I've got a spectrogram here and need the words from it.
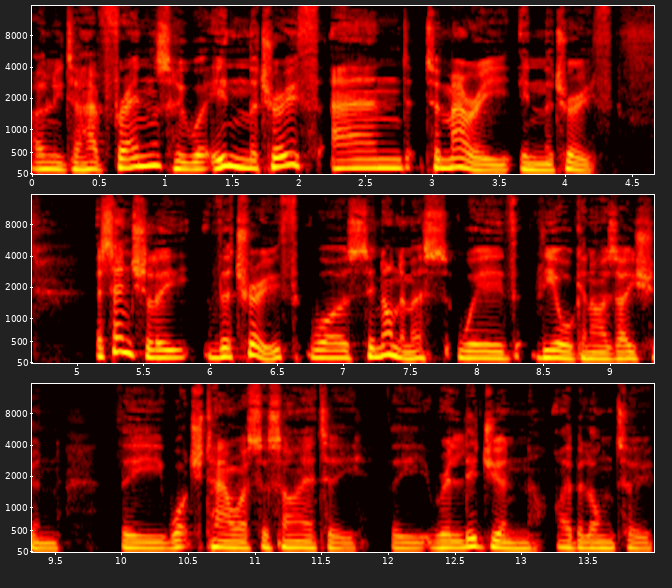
only to have friends who were in the truth and to marry in the truth. Essentially, the truth was synonymous with the organisation, the Watchtower Society, the religion I belonged to,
